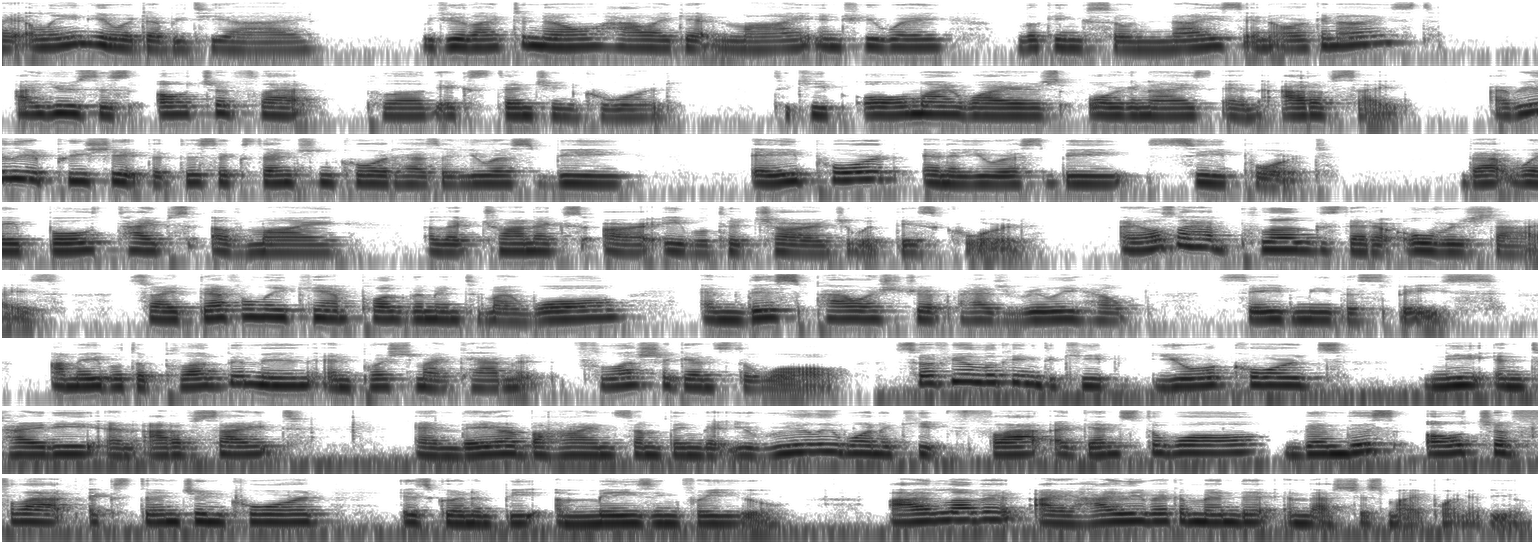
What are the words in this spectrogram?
Hi, Elaine here with WTI. Would you like to know how I get my entryway looking so nice and organized? I use this ultra flat plug extension cord to keep all my wires organized and out of sight. I really appreciate that this extension cord has a USB A port and a USB C port. That way both types of my electronics are able to charge with this cord. I also have plugs that are oversized, so I definitely can't plug them into my wall, and this power strip has really helped save me the space. I'm able to plug them in and push my cabinet flush against the wall. So if you're looking to keep your cords neat and tidy and out of sight, and they are behind something that you really want to keep flat against the wall, then this ultra flat extension cord is going to be amazing for you. I love it. I highly recommend it. And that's just my point of view.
